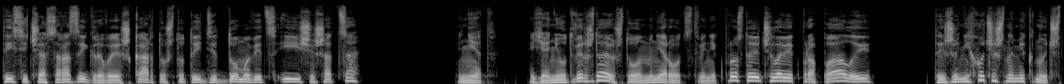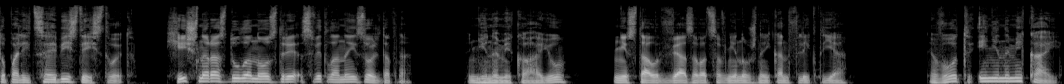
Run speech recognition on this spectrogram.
Ты сейчас разыгрываешь карту, что ты детдомовец и ищешь отца? Нет, я не утверждаю, что он мне родственник, просто человек пропал и... Ты же не хочешь намекнуть, что полиция бездействует? Хищно раздула ноздри Светлана Изольдовна. Не намекаю. Не стал ввязываться в ненужный конфликт я. Вот и не намекай.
